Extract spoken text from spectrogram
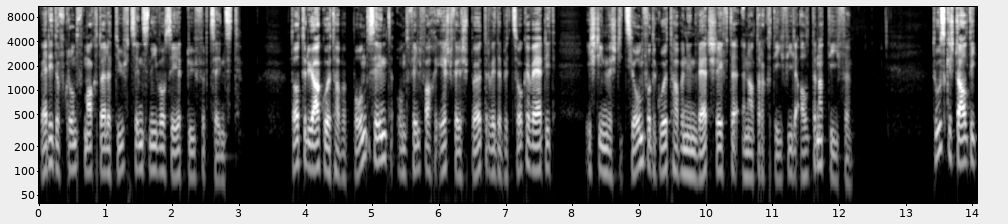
werden aufgrund des aktuellen Tiefzinsniveaus sehr tief verzinst. Da 3a-Guthaben gebunden sind und vielfach erst viel später wieder bezogen werden, ist die Investition der Guthaben in Wertschriften eine attraktive Alternative. Die Ausgestaltung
